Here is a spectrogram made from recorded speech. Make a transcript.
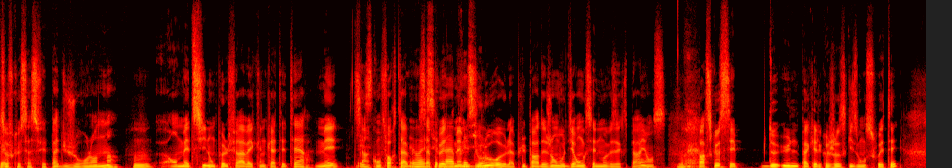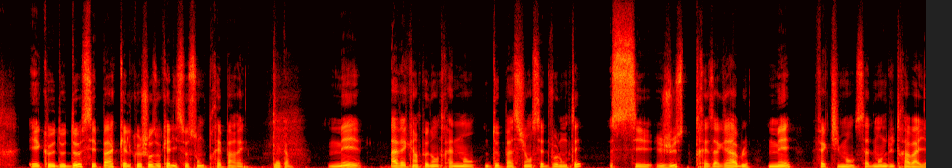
Sauf que ça se fait pas du jour au lendemain. Hmm. En médecine, on peut le faire avec un cathéter, mais c'est inconfortable. ouais, ça peut être même douloureux. La plupart des gens vous diront que c'est une mauvaise expérience. Parce que c'est de une, pas quelque chose qu'ils ont souhaité, et que de deux, c'est pas quelque chose auquel ils se sont préparés. D'accord. Mais avec un peu d'entraînement, de patience et de volonté, c'est juste très agréable. Mais effectivement, ça demande du travail.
